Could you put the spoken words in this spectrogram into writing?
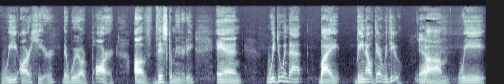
we are here, that we are part of this community, and we're doing that by being out there with you. Yep. Um, we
